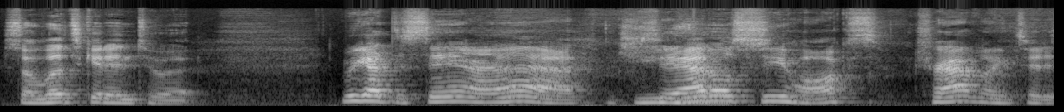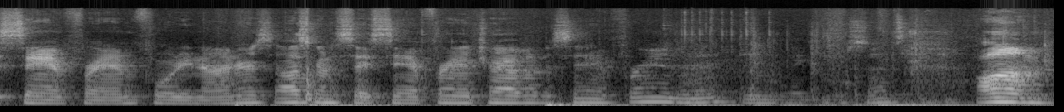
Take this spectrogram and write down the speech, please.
So let's get into it. We got the San, uh, Seattle Seahawks traveling to the San Fran 49ers. I was going to say San Fran traveling to San Fran, and it didn't make no sense. Um,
